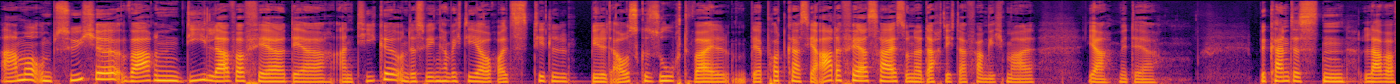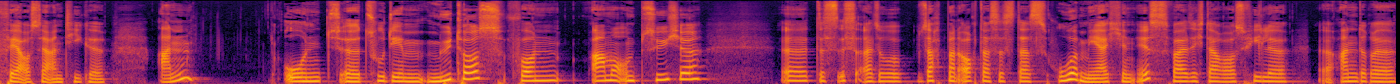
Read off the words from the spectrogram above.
Amor und Psyche waren die Love Fair der Antike und deswegen habe ich die ja auch als Titelbild ausgesucht, weil der Podcast ja Art Affairs heißt und da dachte ich, da fange ich mal ja mit der bekanntesten Love Fair aus der Antike an. Und äh, zu dem Mythos von Amor und Psyche, das ist also, sagt man auch, dass es das Urmärchen ist, weil sich daraus viele äh, andere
